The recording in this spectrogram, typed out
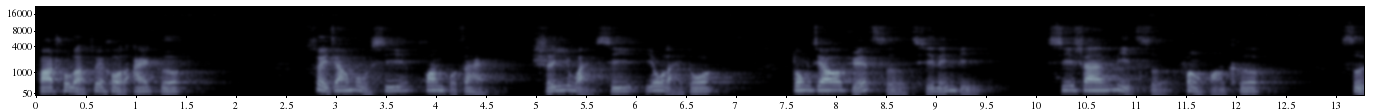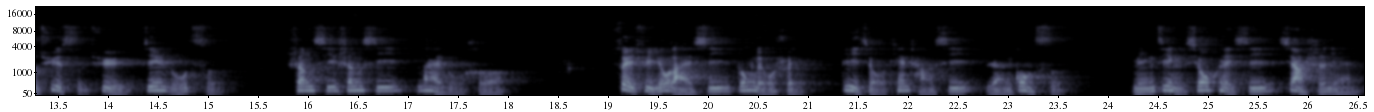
发出了最后的哀歌：“遂将暮兮欢不在，时已晚兮忧来多。东郊绝此麒麟比。”西山觅此凤凰科，死去死去今如此，生兮生兮奈汝何？岁去忧来兮东流水，地久天长兮人共死。明镜羞愧兮向十年，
